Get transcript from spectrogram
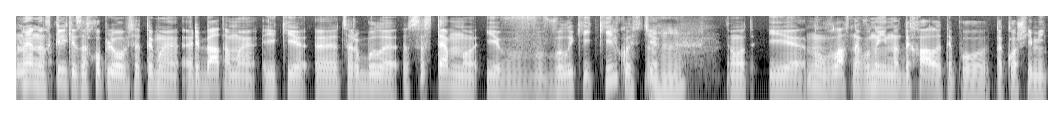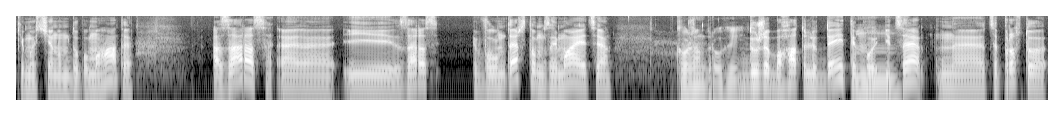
Ну, я наскільки захоплювався тими ребятами, які е, це робили системно і в великій кількості. Мгм. От, і, ну, власне, вони і надихали, типу, також їм якимось чином допомагати. А зараз, е, і зараз волонтерством займається Кожен другий. дуже багато людей, типу, Мгм. і це, е, це просто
